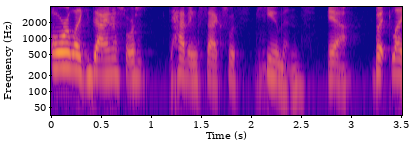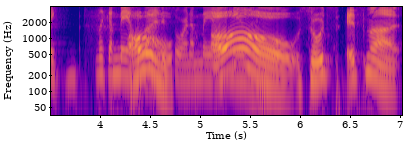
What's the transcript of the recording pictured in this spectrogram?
Or like dinosaurs having sex with humans. Yeah. But like like a male Oh. dinosaur and a male human. Oh, so it's it's not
